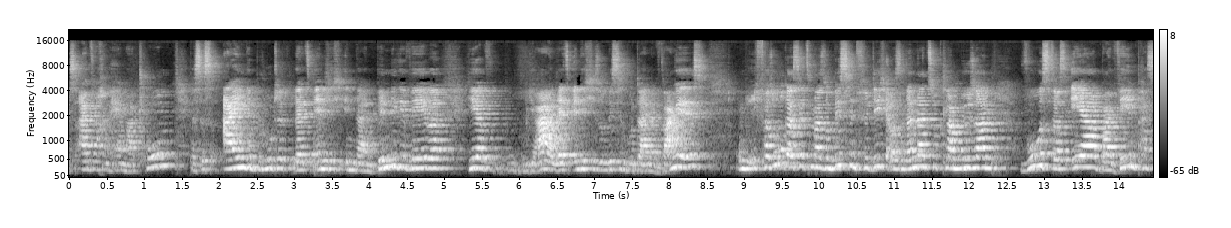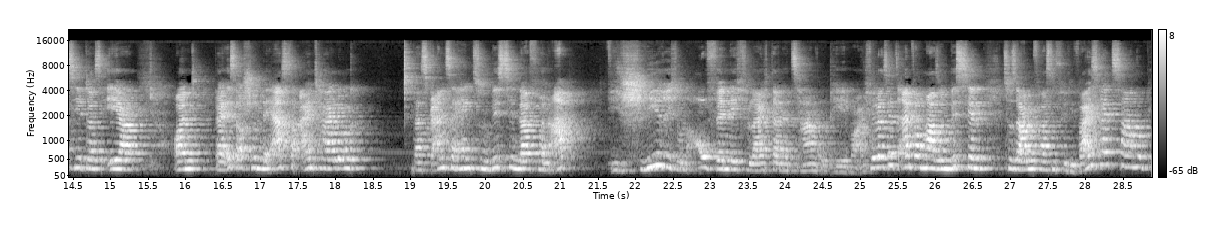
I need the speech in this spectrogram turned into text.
ist einfach ein Hämatom. Das ist eingeblutet letztendlich in dein Bindegewebe. Hier, ja, letztendlich hier so ein bisschen, wo deine Wange ist. Und ich versuche das jetzt mal so ein bisschen für dich auseinander zu klamüsern. Wo ist das eher? Bei wem passiert das eher? Und da ist auch schon eine erste Einteilung. Das Ganze hängt so ein bisschen davon ab, wie schwierig und aufwendig vielleicht deine Zahn-OP war. Ich will das jetzt einfach mal so ein bisschen zusammenfassen für die Weisheitszahn-OP.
